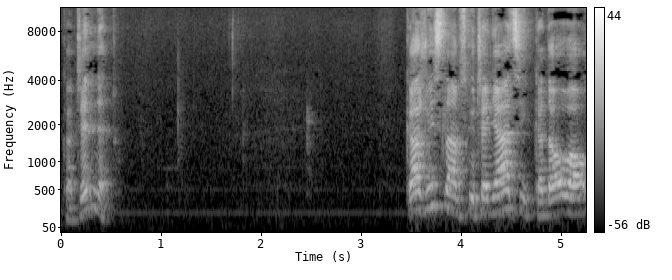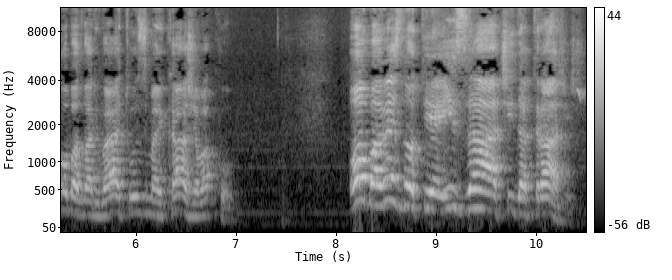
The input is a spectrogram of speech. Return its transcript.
ka džennetu. Kažu islamski učenjaci, kada ova oba dva rivajeta uzimaju, kaže ovako, Obavezno ti je izaći da tražiš.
